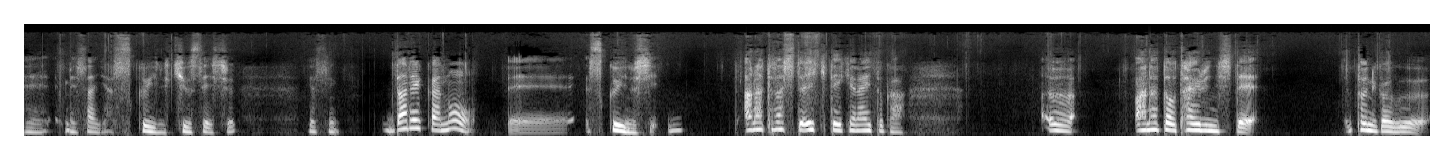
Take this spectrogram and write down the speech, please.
えー、メサイア、救い主、救世主。要するに、誰かの、えー、救い主。あなたたちと生きていけないとか、うん、あなたを頼りにして、とにかく、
